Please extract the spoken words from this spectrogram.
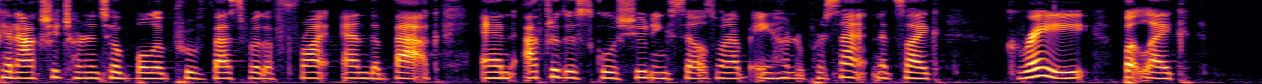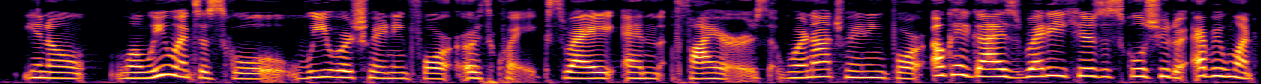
can actually turn into a bulletproof vest for the front and the back. And after the school shooting, sales went up 800%. And it's like, great, but like, you know, when we went to school, we were training for earthquakes, right? And fires. We're not training for, okay, guys, ready? Here's a school shooter. Everyone,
